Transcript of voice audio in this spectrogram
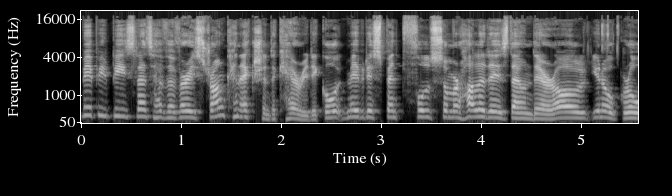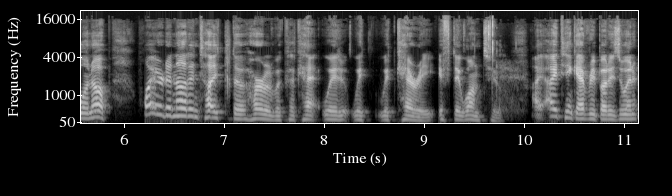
maybe these lads have a very strong connection to Kerry. They go maybe they spent full summer holidays down there, all you know, growing up. Why are they not entitled to hurl with with with, with Kerry if they want to? I, I think everybody's a winner.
